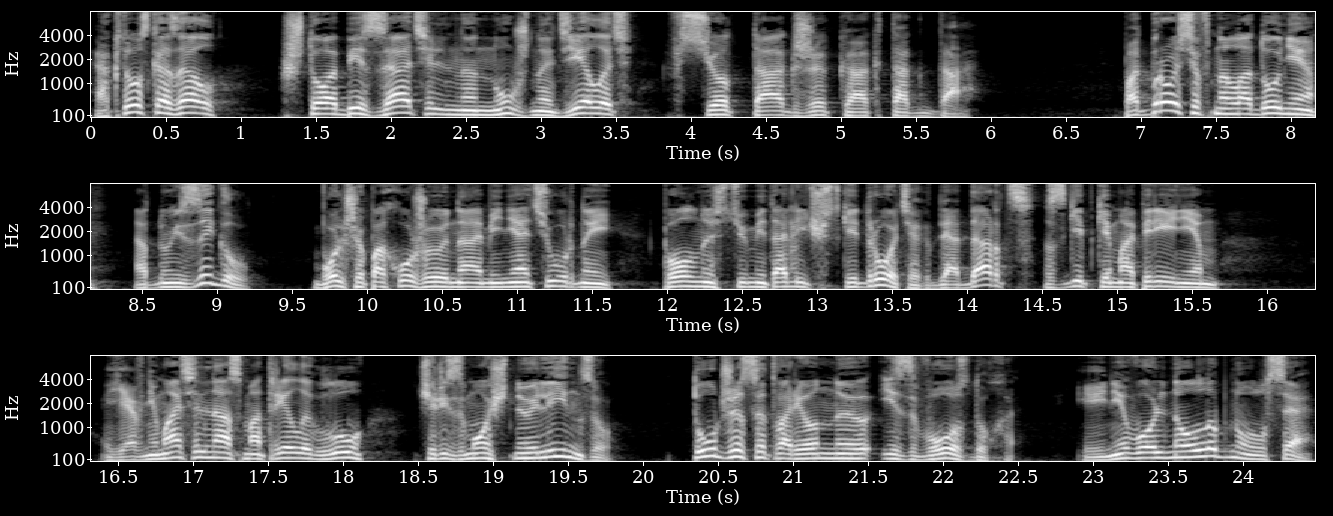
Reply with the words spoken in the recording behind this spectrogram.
а кто сказал, что обязательно нужно делать все так же, как тогда? Подбросив на ладони одну из игл, больше похожую на миниатюрный полностью металлический дротик для дартс с гибким оперением. Я внимательно осмотрел иглу через мощную линзу, тут же сотворенную из воздуха, и невольно улыбнулся.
